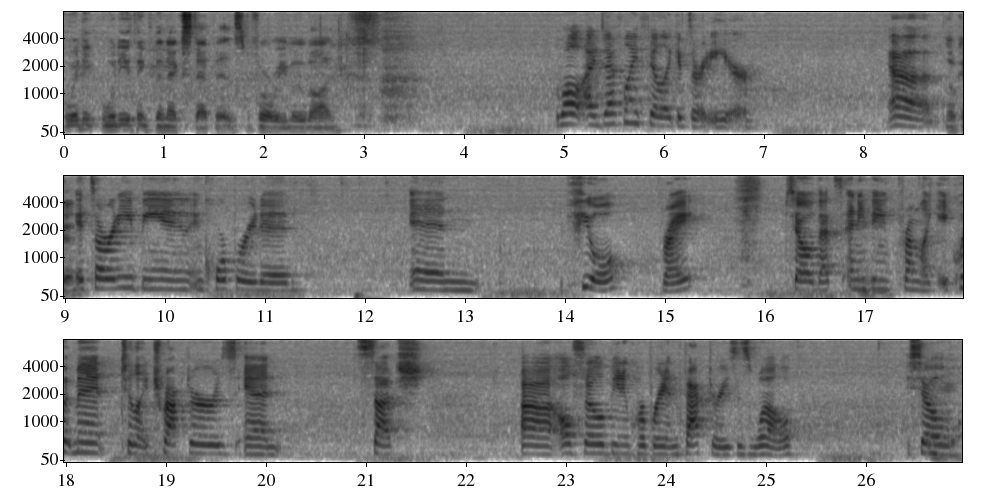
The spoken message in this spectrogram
What do you, what do you think the next step is before we move on? Well, I definitely feel like it's already here. Um, Okay. It's already being incorporated in fuel, right? So that's anything from like equipment to like tractors and such. Uh, also being incorporated in factories as well. So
